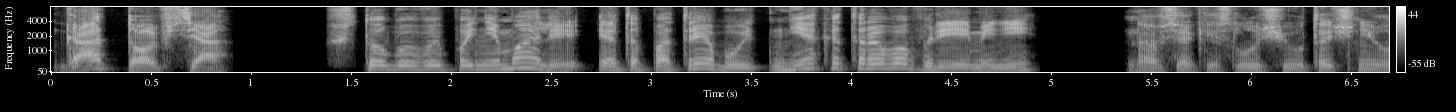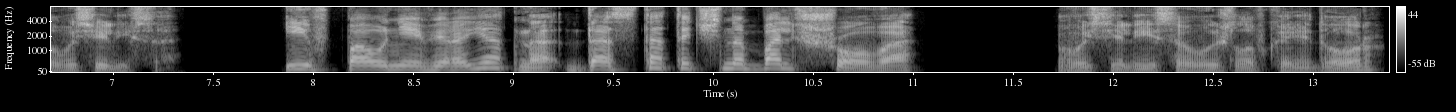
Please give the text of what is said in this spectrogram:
готовься». «Чтобы вы понимали, это потребует некоторого времени», на всякий случай уточнила Василиса. «И вполне вероятно, достаточно большого». Василиса вышла в коридор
